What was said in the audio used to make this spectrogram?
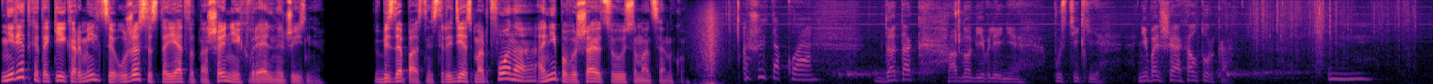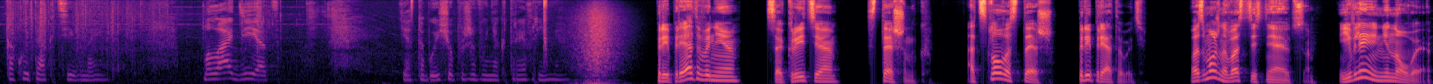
Нередко такие кормильцы уже состоят в отношениях в реальной жизни. В безопасной среде смартфона они повышают свою самооценку. А что это такое? Да так, одно объявление. Пустяки. Небольшая халтурка. Какой ты активный. Молодец. Я с тобой еще поживу некоторое время. Припрятывание, сокрытие, stashing. От слова stash – припрятывать. Возможно, вас стесняются. Явление не новое.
